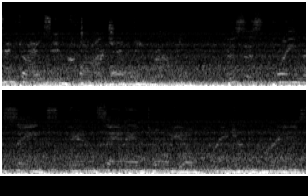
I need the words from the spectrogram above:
2005 all over. This is playing the Saints in San Antonio pre Drew Brees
